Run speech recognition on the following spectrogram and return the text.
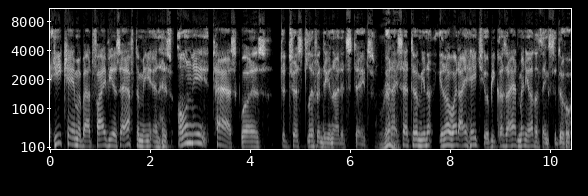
He came about five years after me, and his only task was to just live in the United States. Really? And I said to him, you know, you know what? I hate you because I had many other things to do.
